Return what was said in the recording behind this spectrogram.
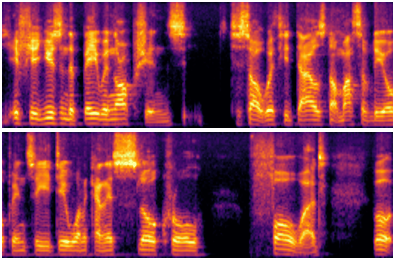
if you're using the B wing options to start with, your dial's not massively open, so you do want to kind of slow crawl forward. But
